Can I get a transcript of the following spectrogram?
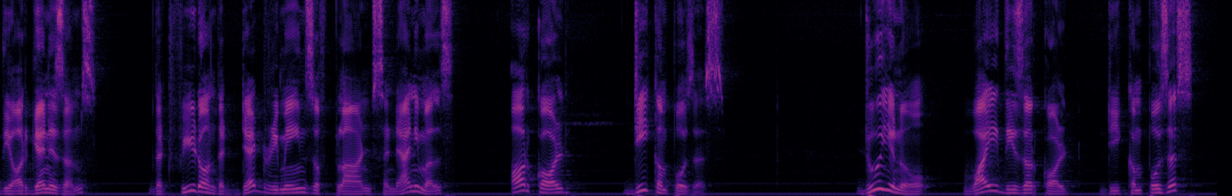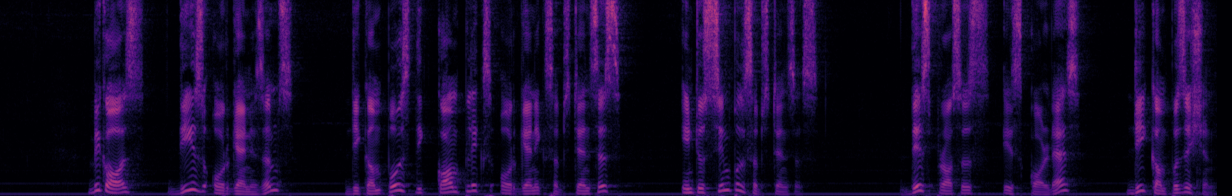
The organisms that feed on the dead remains of plants and animals are called decomposers. Do you know why these are called decomposers? Because these organisms decompose the complex organic substances into simple substances. This process is called as decomposition.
